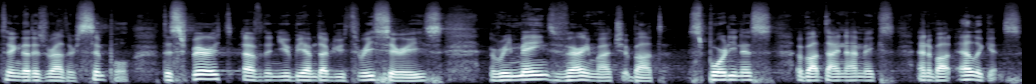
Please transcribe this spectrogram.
thing that is rather simple. The spirit of the new BMW 3 Series remains very much about sportiness, about dynamics, and about elegance.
